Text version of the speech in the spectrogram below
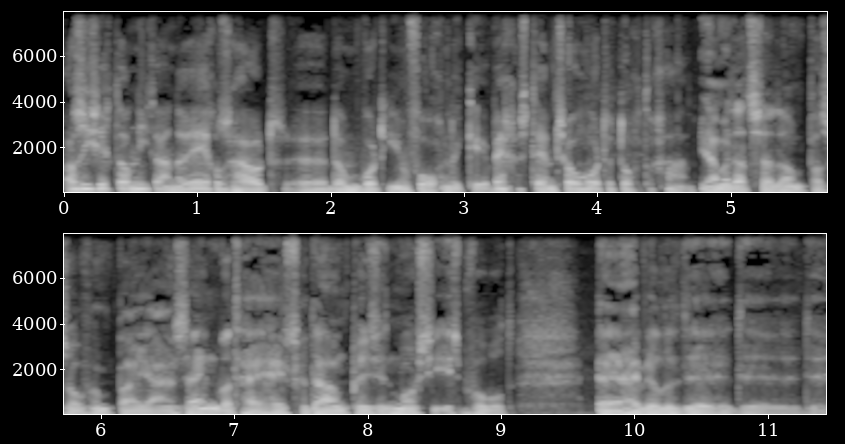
als hij zich dan niet aan de regels houdt, uh, dan wordt hij een volgende keer weggestemd. Zo hoort het toch te gaan. Ja, maar dat zou dan pas over een paar jaar zijn. Wat hij heeft gedaan, president Morsi, is bijvoorbeeld... hij wilde de, de, de,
